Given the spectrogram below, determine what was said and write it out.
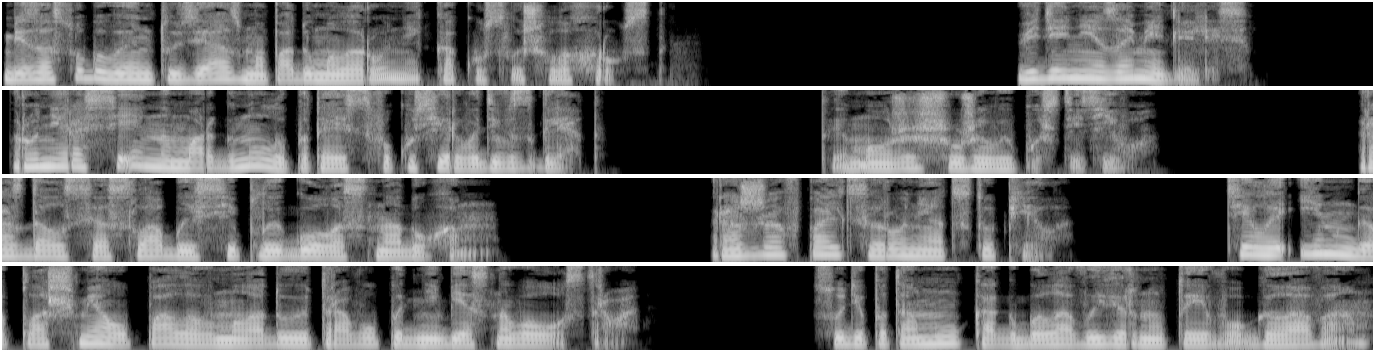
Без особого энтузиазма подумала Рони, как услышала хруст. Видения замедлились. Рони рассеянно моргнула, пытаясь сфокусировать взгляд. «Ты можешь уже выпустить его». Раздался слабый сиплый голос над ухом. Разжав пальцы, Рони отступила. Тело Инга плашмя упало в молодую траву поднебесного острова. Судя по тому, как была вывернута его голова.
